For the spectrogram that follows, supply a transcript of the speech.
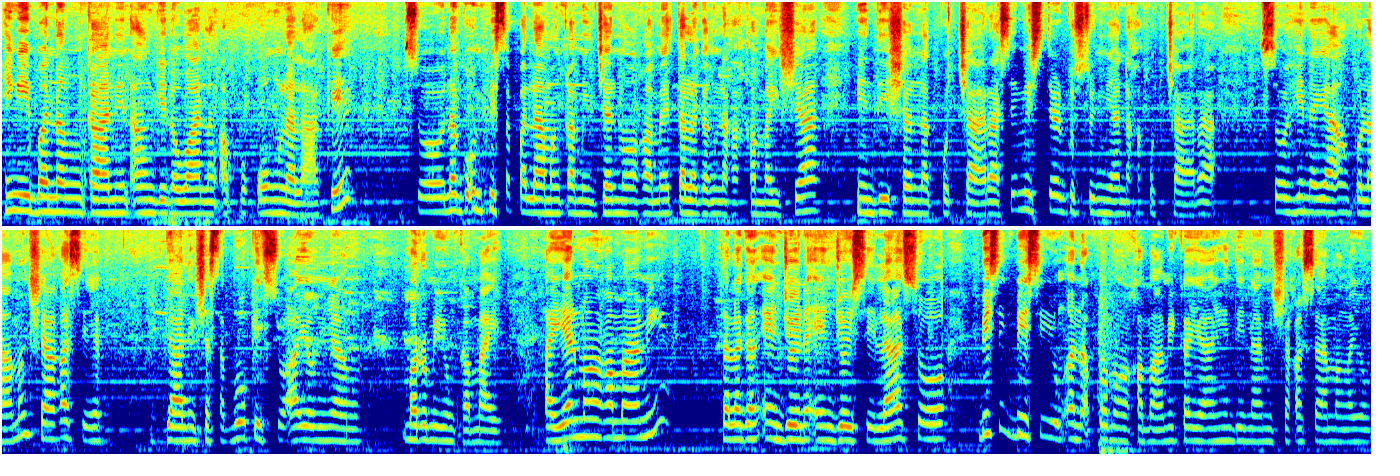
hingi ba ng kanin ang ginawa ng apo kong lalaki. So, nag-uumpisa pa lamang kami dyan mga kamay. Talagang nakakamay siya. Hindi siya nagkutsara. Si Mr. gusto niya nakakutsara. So, hinayaan ko lamang siya kasi galing siya sa bukid. So, ayaw niyang marumi yung kamay. Ayan mga kamami. Talagang enjoy na enjoy sila. So, busy-busy yung anak ko mga kamami. Kaya hindi namin siya kasama ngayong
